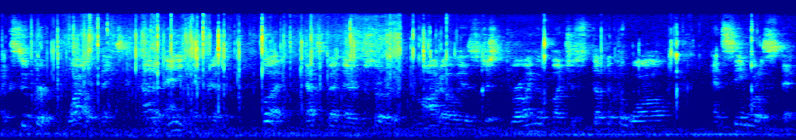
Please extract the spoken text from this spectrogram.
like super wild things, kind of anything really. But that's been their sort of motto is just throwing a bunch of stuff at the wall and seeing what'll stick.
